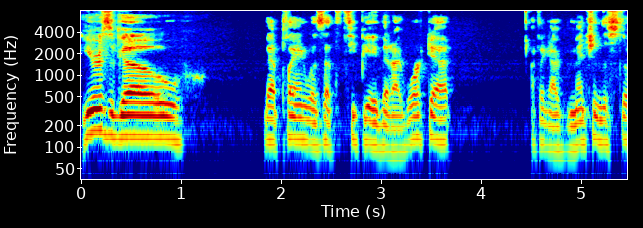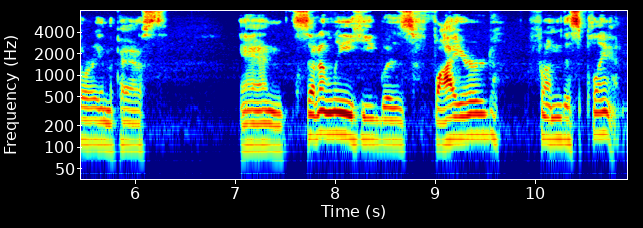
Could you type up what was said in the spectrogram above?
years ago, that plan was at the TPA that I worked at. I think I've mentioned the story in the past. And suddenly he was fired from this plan.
